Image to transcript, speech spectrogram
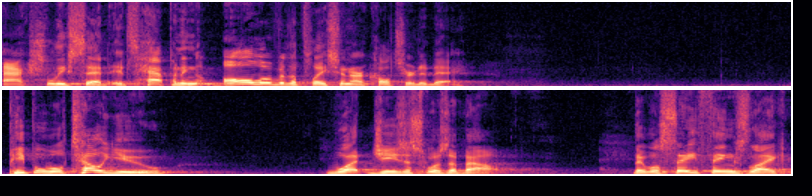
actually said. It's happening all over the place in our culture today. People will tell you what Jesus was about. They will say things like,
